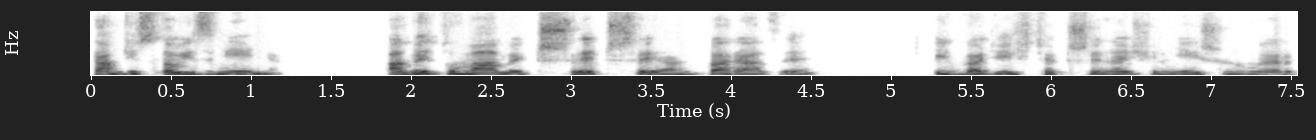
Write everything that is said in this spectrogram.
Tam, gdzie stoi, zmienia. A my tu mamy 3, 3 jak dwa razy i 23 najsilniejszy numer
